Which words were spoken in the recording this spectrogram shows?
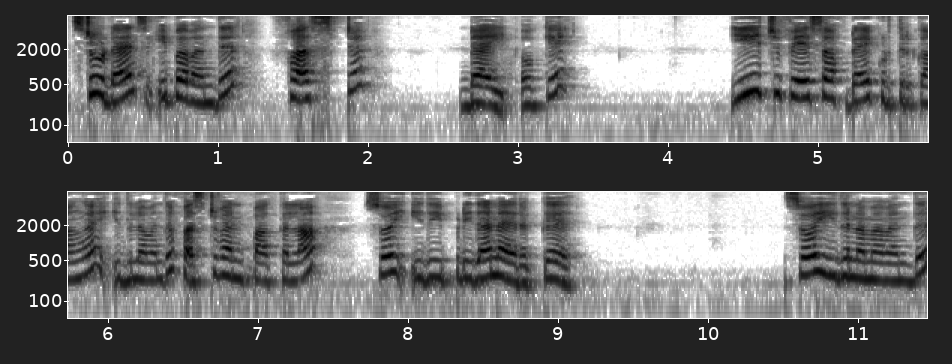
Students, இப்ப வந்து first die, okay? Each face of die கொடுத்திருக்காங்க. இதுல வந்து first one பார்க்கலாம். So, இது இப்படி தானே இருக்கு. So, இது நம்ம வந்து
